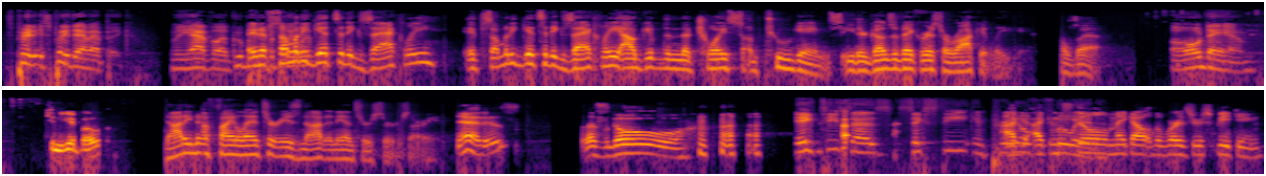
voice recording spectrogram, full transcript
It's pretty it's pretty damn epic. We have a group. And people if somebody gets it exactly, if somebody gets it exactly, I'll give them the choice of two games, either Guns of Icarus or Rocket League. How's that? oh damn. Can you get both? Not enough final answer is not an answer, sir. Sorry. Yeah, it is. Let's go. At says sixty I, imperial I can fluid. still make out the words you're speaking.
